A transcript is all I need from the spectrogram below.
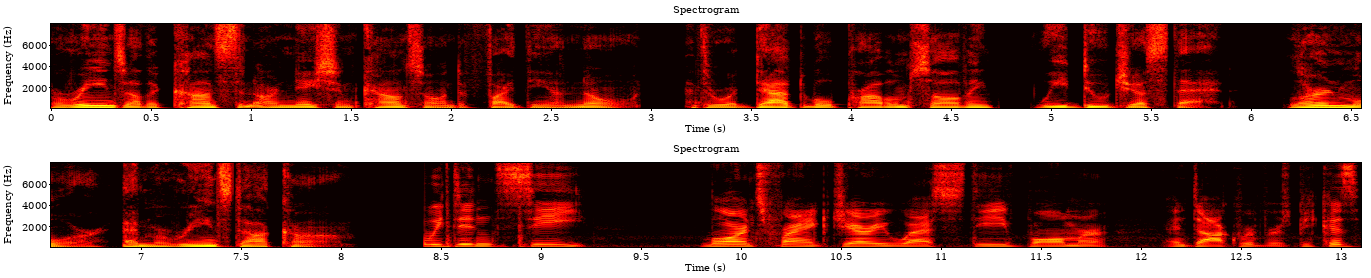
Marines are the constant our nation counts on to fight the unknown. And through adaptable problem solving, we do just that. Learn more at marines.com. We didn't see Lawrence Frank, Jerry West, Steve Ballmer, and Doc Rivers because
